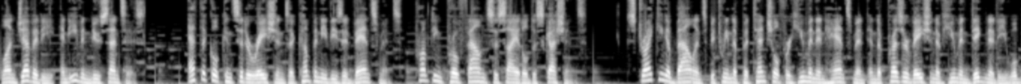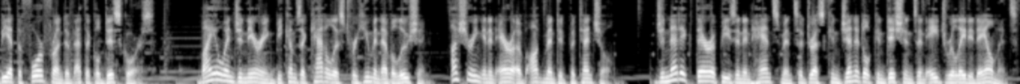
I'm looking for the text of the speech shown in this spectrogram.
longevity, and even new senses. Ethical considerations accompany these advancements, prompting profound societal discussions. Striking a balance between the potential for human enhancement and the preservation of human dignity will be at the forefront of ethical discourse. Bioengineering becomes a catalyst for human evolution, ushering in an era of augmented potential. Genetic therapies and enhancements address congenital conditions and age-related ailments,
